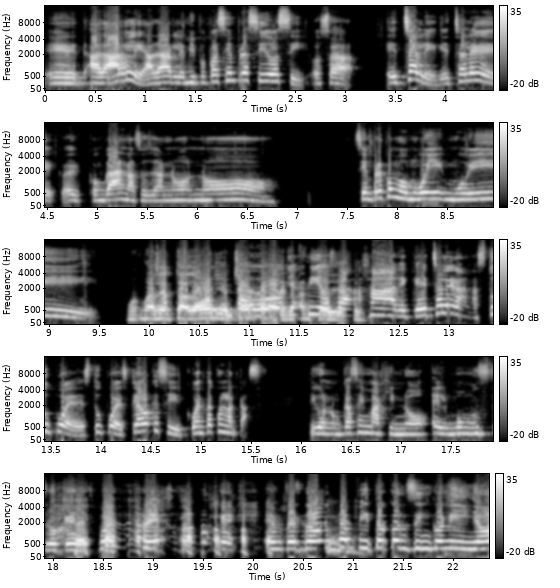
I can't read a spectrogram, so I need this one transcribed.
Eh, a darle, a darle. Mi papá siempre ha sido así, o sea, échale, échale eh, con ganas, o sea, no, no. Siempre como muy, muy muy alentador, y echado para adelante. Sí, o sea, ajá, de que échale ganas, tú puedes, tú puedes, claro que sí, cuenta con la casa. Digo, nunca se imaginó el monstruo que después de ver, porque empezó un campito con cinco niños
